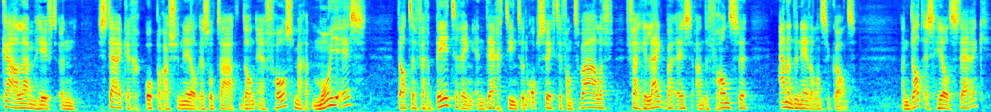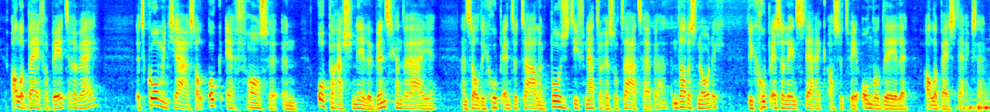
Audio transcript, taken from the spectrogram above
KLM heeft een sterker operationeel resultaat dan Air France. Maar het mooie is dat de verbetering in 13 ten opzichte van 12... vergelijkbaar is aan de Franse en aan de Nederlandse kant. En dat is heel sterk. Allebei verbeteren wij. Het komend jaar zal ook Air France een operationele winst gaan draaien... en zal de groep in totaal een positief netto resultaat hebben. En dat is nodig. De groep is alleen sterk als de twee onderdelen allebei sterk zijn.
